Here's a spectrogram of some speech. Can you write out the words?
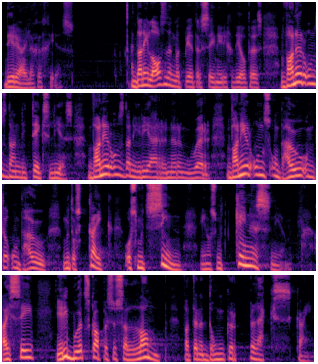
deur die Heilige Gees. En dan die laaste ding wat Petrus sê in hierdie gedeelte is, wanneer ons dan die teks lees, wanneer ons dan hierdie herinnering hoor, wanneer ons onthou om te onthou, moet ons kyk, ons moet sien en ons moet kennis neem. Hy sê hierdie boodskap is soos 'n lamp wat in 'n donker plek skyn.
